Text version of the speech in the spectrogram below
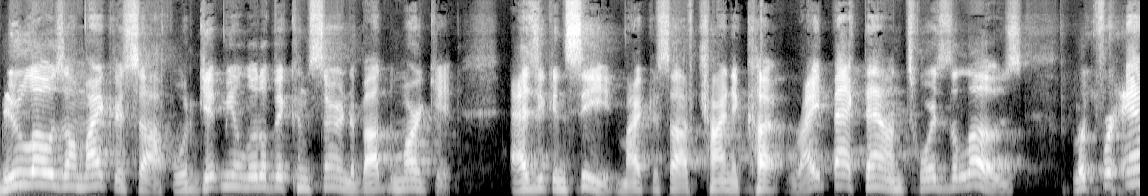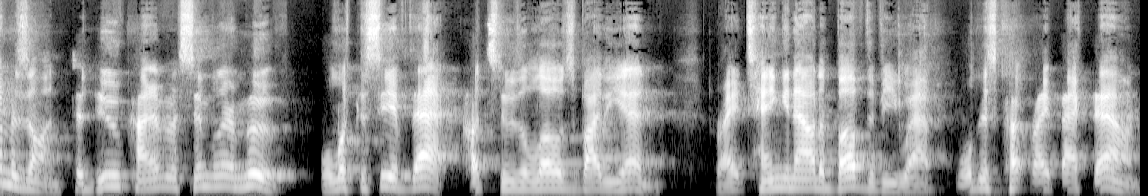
New lows on Microsoft would get me a little bit concerned about the market. As you can see, Microsoft trying to cut right back down towards the lows. Look for Amazon to do kind of a similar move. We'll look to see if that cuts through the lows by the end, right? It's hanging out above the VWAP. We'll just cut right back down.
